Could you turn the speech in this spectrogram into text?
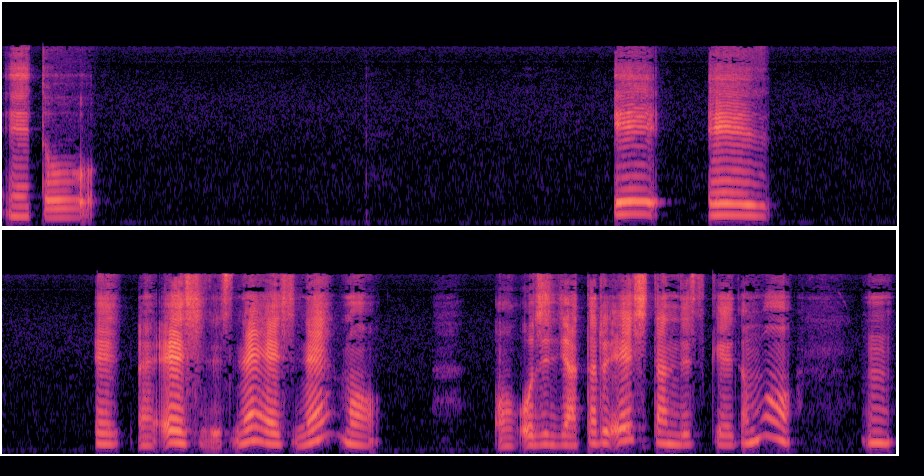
えっ、ー、と、え、え、え、A 氏ですね。A 氏ね。もう、おじに当たる絵したんですけれども、うん、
